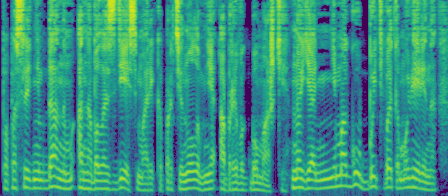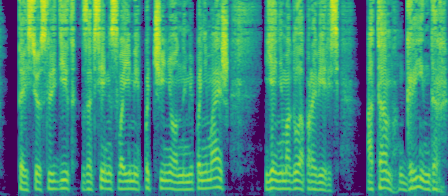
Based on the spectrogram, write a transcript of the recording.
По последним данным, она была здесь. Марика протянула мне обрывок бумажки. Но я не могу быть в этом уверена. Тайсё следит за всеми своими подчиненными, понимаешь? Я не могла проверить. А там Гриндер.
